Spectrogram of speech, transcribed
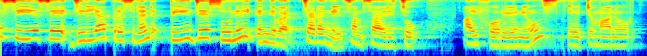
S C S A ജില്ലാ പ്രസിഡന്റ് പി ജെ സുനിൽ എന്നിവർ ചടങ്ങിൽ സംസാരിച്ചു. I four U news Ettumanoor.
